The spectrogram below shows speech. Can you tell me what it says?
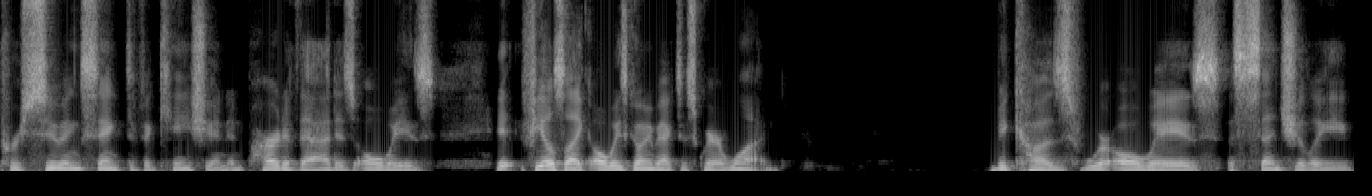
pursuing sanctification. And part of that is always, it feels like always going back to square one because we're always essentially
